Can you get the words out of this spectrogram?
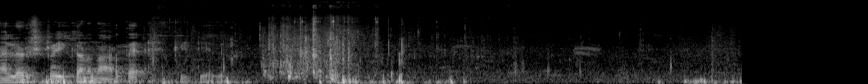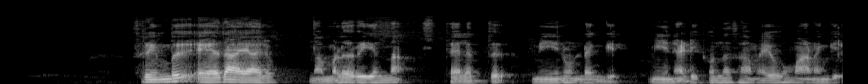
നല്ലൊരു സ്ട്രൈക്കാണ് നേരത്തെ കിട്ടിയത്. ശ്രിമ്പ് ഏതായാലും നമ്മൾ എറിയുന്ന സ്ഥലത്ത് മീനുണ്ടെങ്കിൽ മീൻ അടിക്കുന്ന സമയവുമാണെങ്കിൽ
